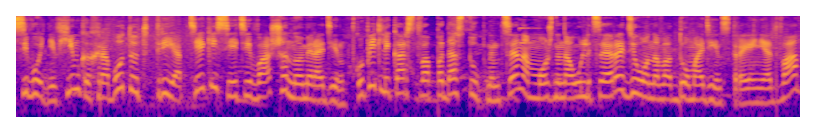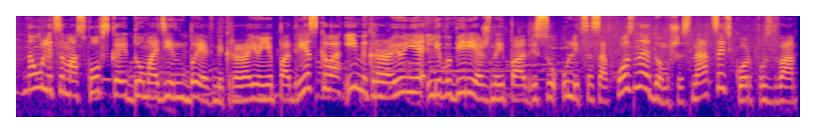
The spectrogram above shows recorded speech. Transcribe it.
Сегодня в Химках работают три аптеки сети «Ваша номер один». Купить лекарства по доступным ценам можно на улице Родионова, дом 1, строение 2, на улице Московской, дом 1Б в микрорайоне Подрезково и микрорайоне Левобережный по адресу улица Совхозная, дом 16, корпус 2.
